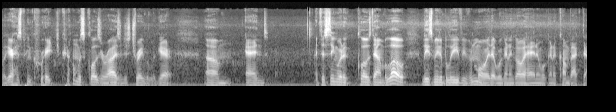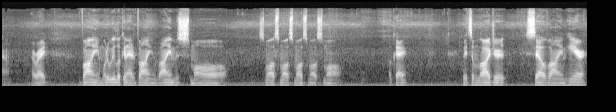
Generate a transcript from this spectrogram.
Laguerre has been great. You can almost close your eyes and just trade with Laguerre. Um, and if this thing were to close down below, leads me to believe even more that we're going to go ahead and we're going to come back down. All right? Volume. What are we looking at? Volume. Volume is small. Small, small, small, small, small. Okay? We had some larger sell volume here.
